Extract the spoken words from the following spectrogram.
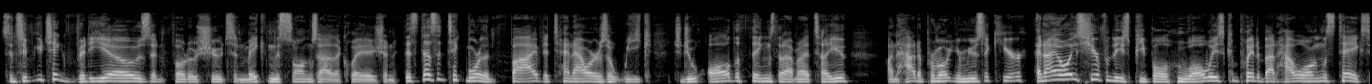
since if you take videos and photo shoots and making the songs out of the equation, this doesn't take more than five to 10 hours a week to do all the things that I'm going to tell you on how to promote your music here. And I always hear from these people who always complain about how long this takes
